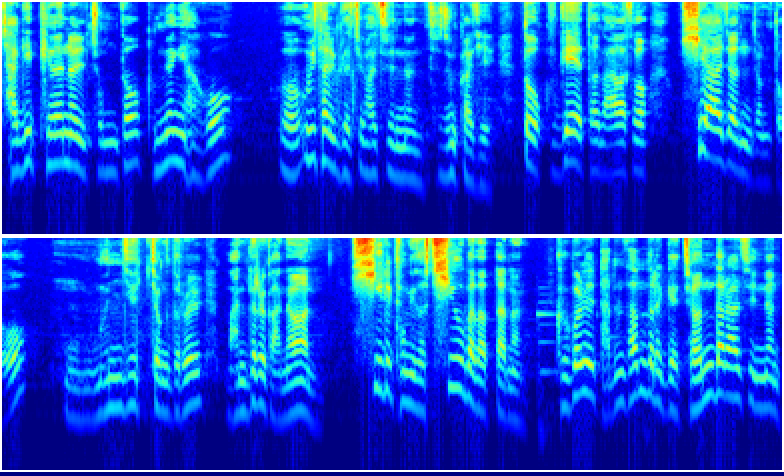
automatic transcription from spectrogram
자기 표현을 좀 더 분명히 하고 어, 의사를 결정할 수 있는 수준까지 또 그게 더 나아가서 시야전 정도 음, 문집 정도를 만들어가는 시를 통해서 치유받았다는 그걸 다른 사람들에게 전달할 수 있는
